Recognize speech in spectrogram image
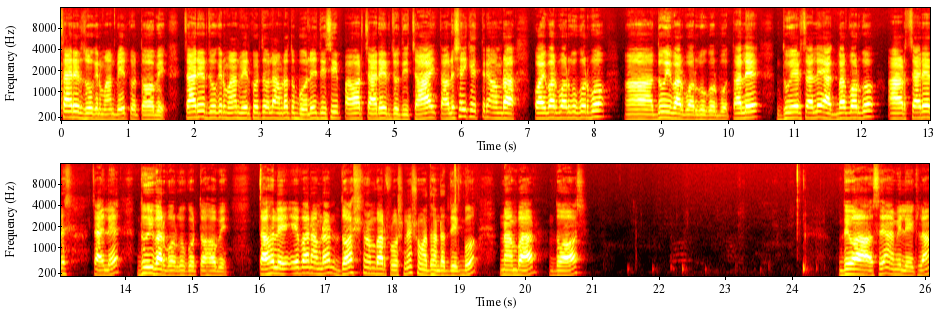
চারের যোগের মান বের করতে হবে। চারের যোগের মান বের করতে হলে আমরা তো বলেই দিছি, পাওয়ার চারের যদি চাই, তাহলে সেই ক্ষেত্রে আমরা কয়বার বর্গ করব? দুইবার বর্গ করব। তাহলে দুইয়ের চাইলে একবার বর্গ, আর চারের চাইলে দুইবার বর্গ করতে হবে। তাহলে এবার আমরা দশ নম্বর প্রশ্নের সমাধানটা দেখব। নাম্বার দশ। দেওয়া আছে, আমি লিখলাম,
